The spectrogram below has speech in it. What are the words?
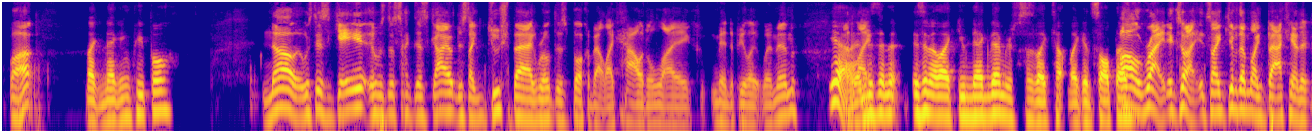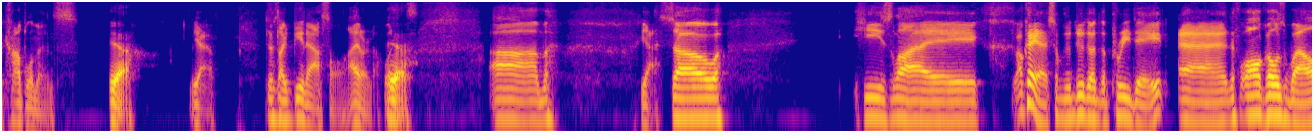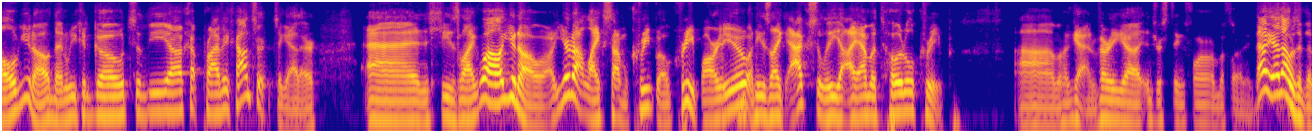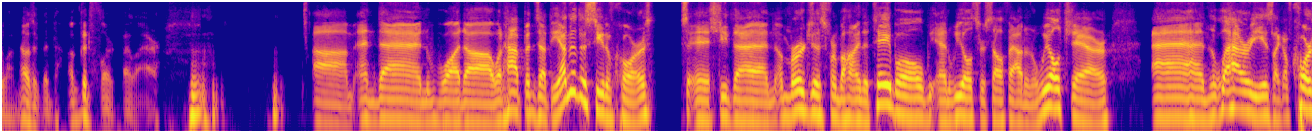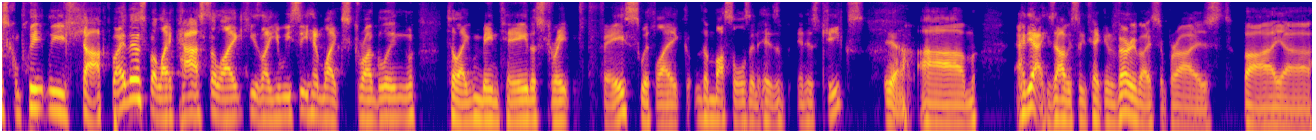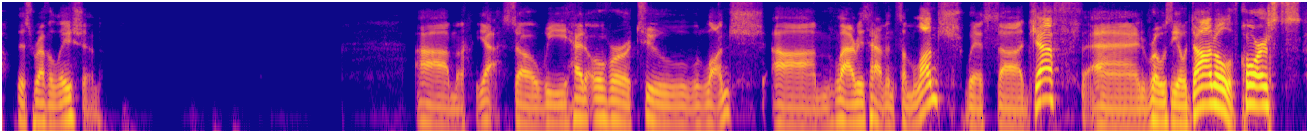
what Like negging people? no it was this game it was this like this guy this like douchebag wrote this book about like how to like manipulate women Yeah. And like- isn't it? Isn't it like you neg them? You're supposed to like t- like insult them. oh right exactly. it's like give them like backhanded compliments yeah. yeah just like be an asshole i don't know whatever. Yes. Um, yeah. So he's like, okay, so we'll do the, the pre date, and if all goes well, you know, then we could go to the uh, private concert together. And she's like, well, you know, you're not like some creepo creep, are you? And he's like, actually, I am a total creep. Um, again, very uh, interesting form of flirting. That, yeah, that was a good one. That was a good, a good flirt by Lar. um, and then what, uh, what happens at the end of the scene, of course, is she then emerges from behind the table and wheels herself out in a wheelchair. And Larry is like, of course, completely shocked by this, but like has to like he's like we see him like struggling to like maintain a straight face with like the muscles in his in his cheeks. Yeah. Um, and yeah, he's obviously taken very by surprise by uh this revelation. Um, yeah, so we head over to lunch. Um, Larry's having some lunch with uh, Jeff and Rosie O'Donnell, of course.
